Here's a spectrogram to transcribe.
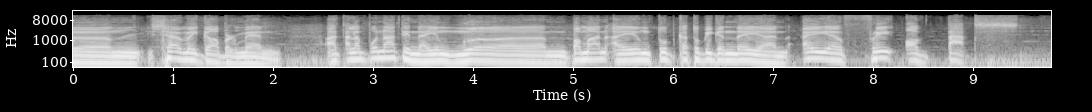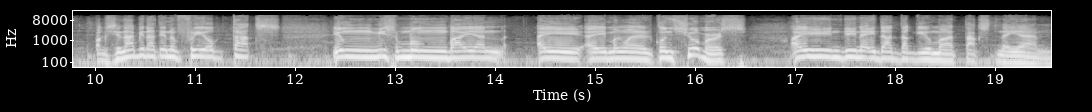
um, semi-government. At alam po natin na yung um, pamana ay yung tub katubigan na yan ay uh, free of tax pag sinabi natin ng free of tax, yung mismong bayan ay, ay mga consumers ay hindi na idadag yung mga tax na yan.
